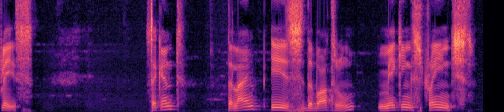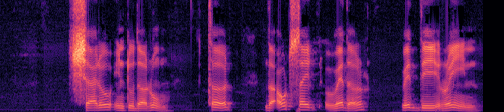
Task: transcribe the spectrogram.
place. Second, the lamp is the bathroom, making strange shadow into the room. Third, the outside weather with the rain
